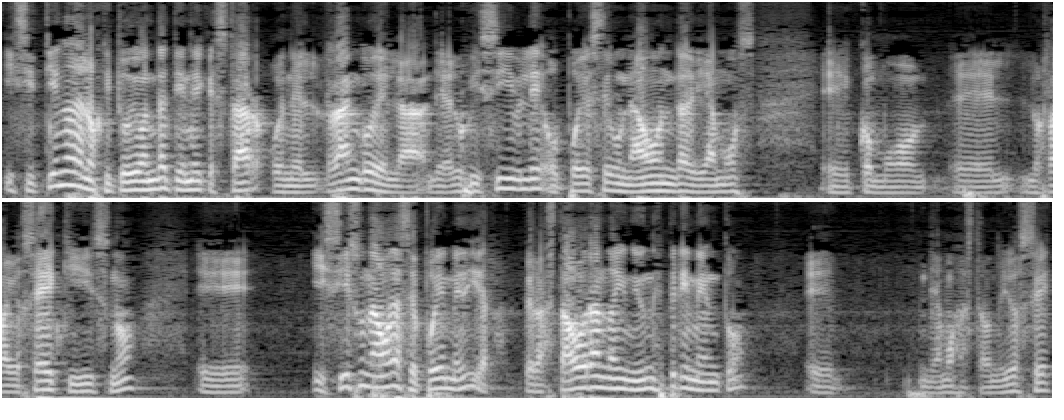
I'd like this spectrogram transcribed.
Y si tiene una longitud de onda, tiene que estar o en el rango de la, de la luz visible, o puede ser una onda, digamos, eh, como eh, los rayos X, ¿no? Eh, y si es una onda, se puede medir. Pero hasta ahora no hay ni un experimento, eh, digamos, hasta donde yo sé,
